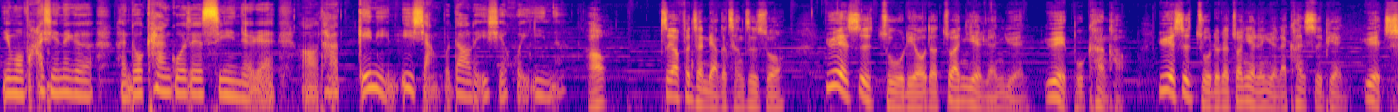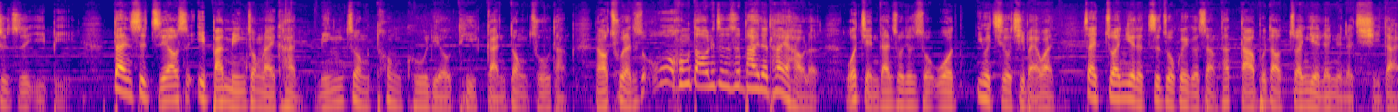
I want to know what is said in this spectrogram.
你有没有发现那个很多看过这个试映的人哦，他给你意想不到的一些回应呢？好，这要分成两个层次说，越是主流的专业人员越不看好。越是主流的专业人员来看试片，越嗤之以鼻。但是只要是一般民众来看，民众痛哭流涕，感动出场，然后出来就说：“哇，洪导，你真的是拍得太好了。”我简单说就是说，我因为只有七百万，在专业的制作规格上，它达不到专业人员的期待。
